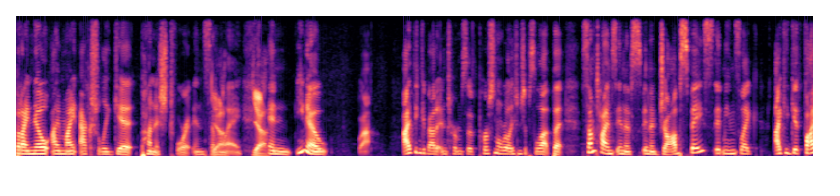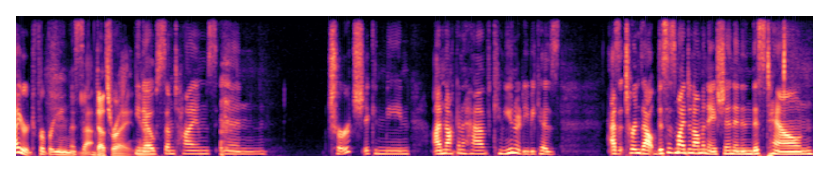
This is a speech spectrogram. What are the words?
but I know I might actually get punished for it in some way. Yeah. and you know. I think about it in terms of personal relationships a lot, but sometimes in a in a job space, it means like I could get fired for bringing this up. That's right. You yeah. know, sometimes in church, it can mean I'm not going to have community because, as it turns out, this is my denomination, and in this town,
